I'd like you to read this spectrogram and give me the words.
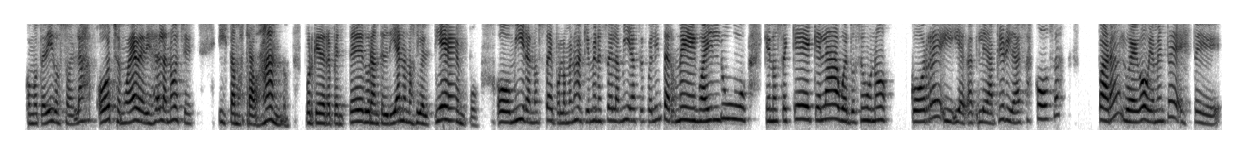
como te digo, son las 8, 9, 10 de la noche y estamos trabajando, porque de repente durante el día no nos dio el tiempo, o mira, no sé, por lo menos aquí en Venezuela, mira, se fue el internet, no hay luz, que no sé qué, que el agua, entonces uno corre y, le da prioridad a esas cosas para luego, obviamente, este,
